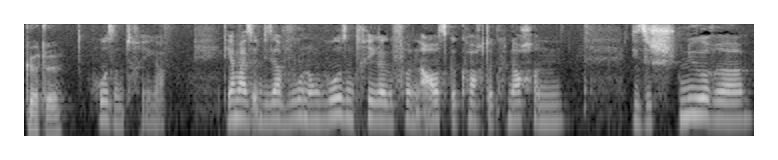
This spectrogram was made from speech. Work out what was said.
Gürtel. Hosenträger. Die haben also in dieser Wohnung Hosenträger gefunden, ausgekochte Knochen, diese Schnüre.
